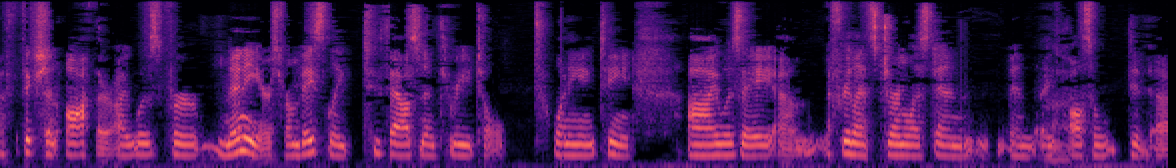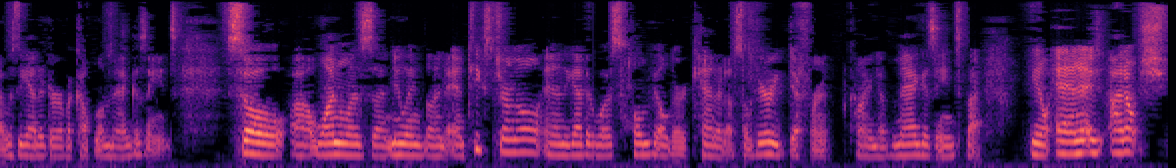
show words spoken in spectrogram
a fiction author, I was for many years, from basically 2003 till 2018. I was a, um, a freelance journalist and and I also did. Uh, I was the editor of a couple of magazines. So uh, one was New England Antiques Journal, and the other was Home Builder Canada. So very different kind of magazines, but you know, and I, I don't, sh-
